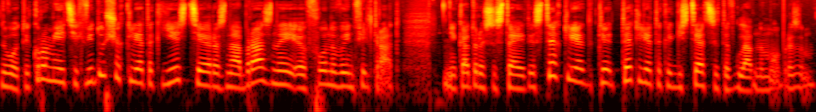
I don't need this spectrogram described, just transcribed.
Вот. И кроме этих ведущих клеток есть разнообразный фоновый инфильтрат, который состоит из Т-клеток и гистиоцитов главным образом.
